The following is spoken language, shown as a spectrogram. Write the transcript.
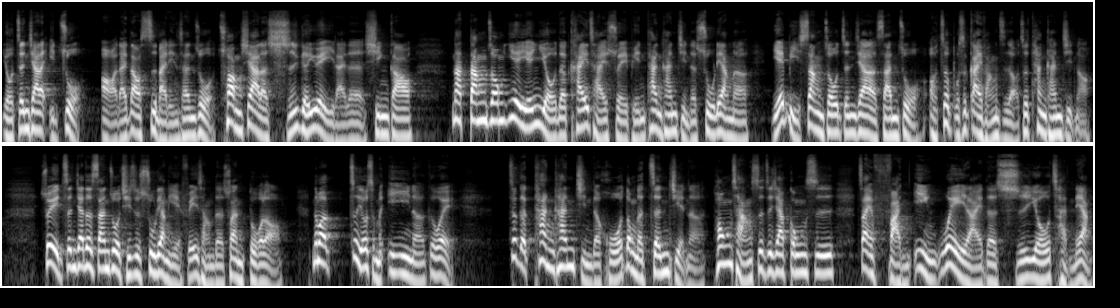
有增加了一座哦，来到四百零三座，创下了十个月以来的新高。那当中页岩油的开采水平探勘井的数量呢，也比上周增加了三座哦。这不是盖房子哦，这是探勘井哦。所以增加这三座，其实数量也非常的算多了哦。那么这有什么意义呢？各位，这个探勘井的活动的增减呢，通常是这家公司在反映未来的石油产量。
